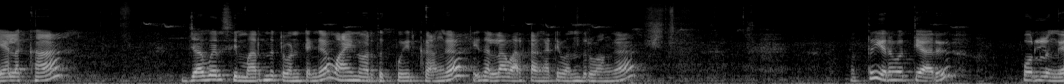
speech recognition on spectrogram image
ஏலக்காய் ஜவ்வரிசி மறந்துட்டு வந்துட்டுங்க. வாங்கின்னு வரதுக்கு போயிருக்காங்க. இதெல்லாம் வரக்காங்காட்டி வந்துடுவாங்க மொத்தம் இருபத்தி ஆறு பொருளுங்க.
